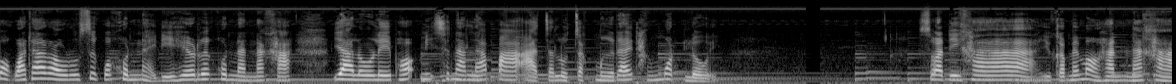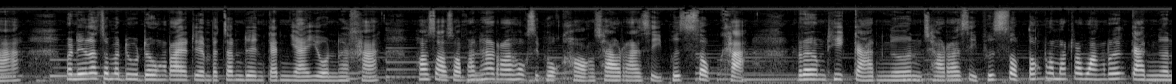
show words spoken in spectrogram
บอกว่าถ้าเรารู้สึกว่าคนไหนดีให้เลือกคนนั้นนะคะ อย่าโลเลเพราะมิฉะนั้นแล้วปลาอาจจะหลุดจากมือได้ทั้งหมดเลย สวัสดีค่ะ อยู่กับแม่หมอฮันนะคะ วันนี้เราจะมาดูดวงรายเดือนประจำเดือนกันยายนนะคะ พศ 2566 ของชาวราศีพฤษภค่ะ เริ่มที่การเงิน ชาวราศีพฤษภต้องระมัดระวังเรื่องการเงิน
